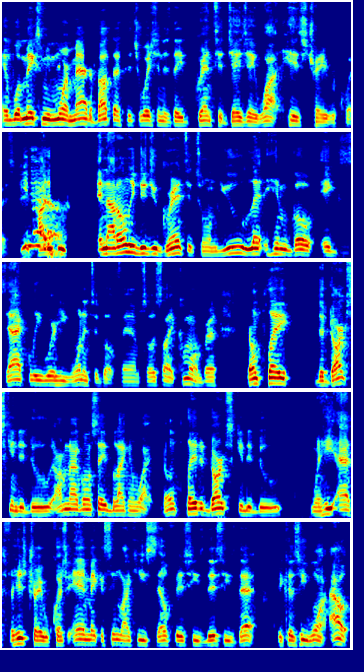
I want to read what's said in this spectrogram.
And what makes me more mad about that situation is they granted JJ Watt his trade request. How did you, and not only did you grant it to him, you let him go exactly where he wanted to go, fam. So it's like, come on, bro. Don't play the dark skinned dude. I'm not gonna say black and white. Don't play the dark skinned dude when he asked for his trade request and make it seem like he's selfish, he's this, he's that, because he want out.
